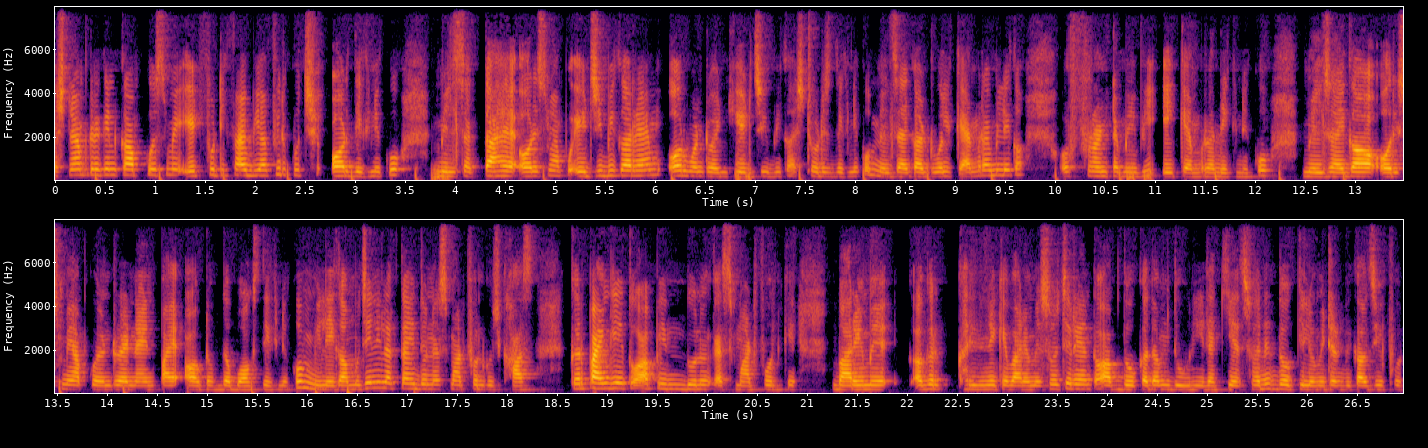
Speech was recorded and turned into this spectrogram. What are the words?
स्नैपड्रैगन का आपको इसमें एट फोर्टी फाइव या फिर कुछ और देखने को मिल सकता है और इसमें आपको एट जी बी का रैम और वन ट्वेंटी एट जी का स्टोरेज देखने को मिल जाएगा, डुअल कैमरा मिलेगा और फ्रंट में भी एक कैमरा देखने को मिल जाएगा और इसमें आपको Android nine pie out of the box देखने को मिलेगा। मुझे नहीं लगता ये दोनों स्मार्टफ़ोन कुछ खास कर पाएँगे तो आप इन दोनों का स्मार्टफ़ोन के बारे में अगर खरीदने के बारे में सोच रहे हैं तो आप दो कदम दूर ही रखिए। सॉरी, दो किलोमीटर बिकॉज़ ये फ़ोन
